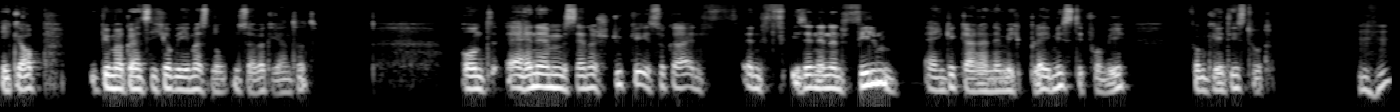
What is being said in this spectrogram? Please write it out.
Ich glaube, ich bin mir gar nicht sicher, ob er jemals Noten selber gelernt hat. Und einem seiner Stücke ist sogar ein, ein, ist in einen Film eingegangen, nämlich Play Misty for Me vom Clint Eastwood. Mhm.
